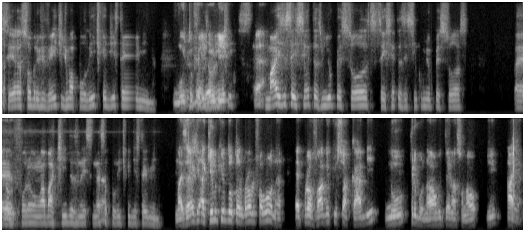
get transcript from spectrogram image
Você é sobrevivente de uma política de extermínio. Muito bem, eu li. É. Mais de 600 mil pessoas, 605 mil pessoas é, eu... foram abatidas nesse, nessa é. política de extermínio. Mas é aquilo que o doutor Braulio falou, né? É provável que isso acabe no Tribunal Internacional de Haia.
